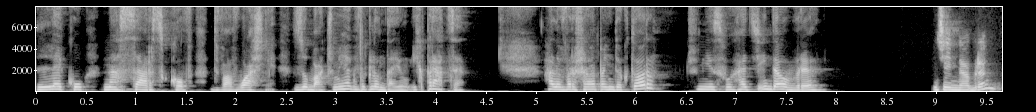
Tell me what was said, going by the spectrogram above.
leku na SARS-CoV-2 właśnie. Zobaczmy, jak wyglądają ich prace. Halo Warszawa, pani doktor? Czy mnie słychać? Dzień dobry. Dzień dobry.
